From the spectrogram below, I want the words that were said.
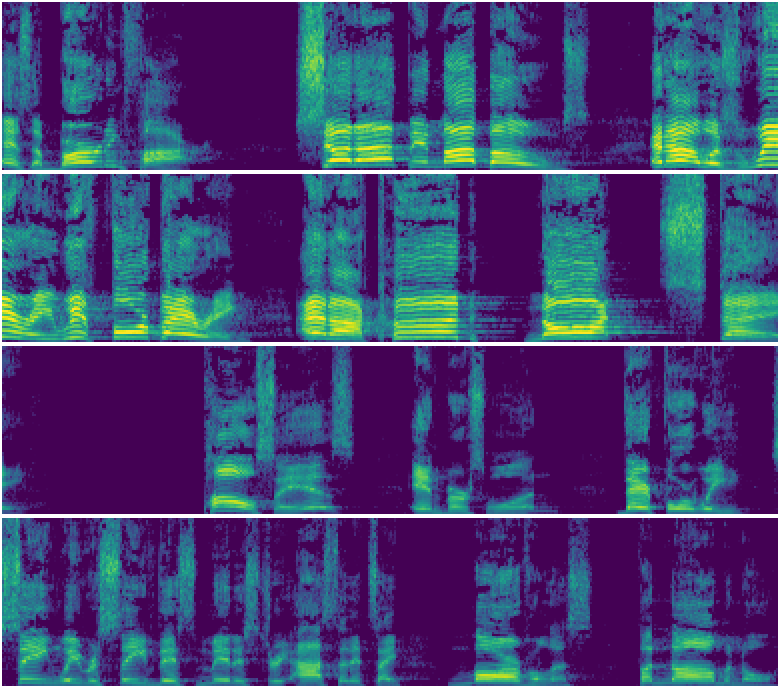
as a burning fire, shut up in my bones, and I was weary with forbearing, and I could not stay. Paul says in verse 1, therefore we seeing we receive this ministry, I said it's a marvelous, phenomenal,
